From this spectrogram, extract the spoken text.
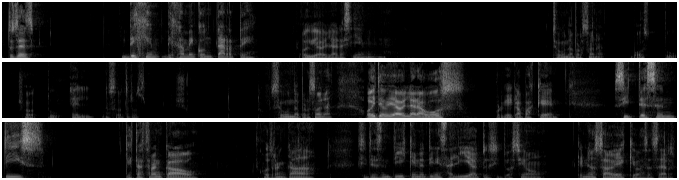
Entonces, déjame contarte. Hoy voy a hablar así en segunda persona. Vos, tú, yo, tú, él, nosotros, yo, tú, tú. Segunda persona. Hoy te voy a hablar a vos, porque capaz que si te sentís que estás trancado o trancada, si te sentís que no tienes salida a tu situación, que no sabes qué vas a hacer,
